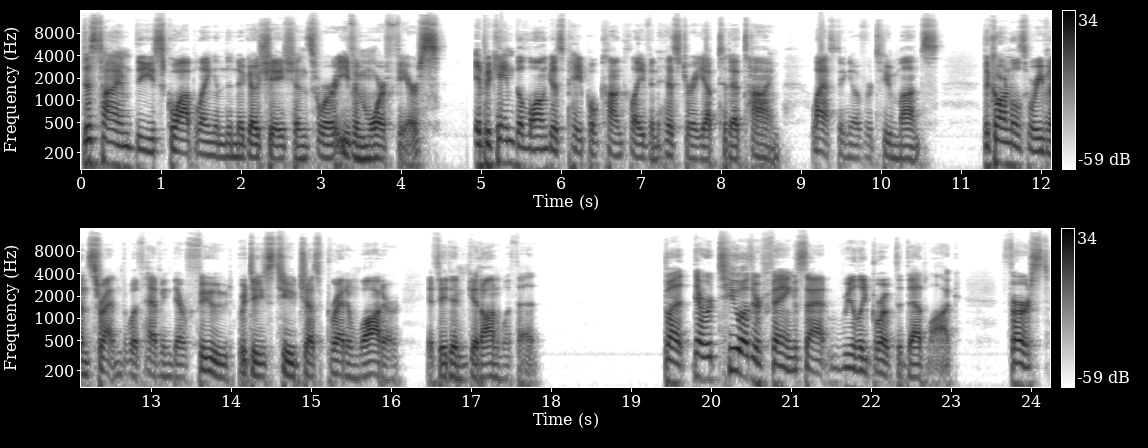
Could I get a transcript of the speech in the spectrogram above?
This time, the squabbling and the negotiations were even more fierce. It became the longest papal conclave in history up to that time, lasting over two months. The cardinals were even threatened with having their food reduced to just bread and water if they didn't get on with it. But there were two other things that really broke the deadlock. First,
